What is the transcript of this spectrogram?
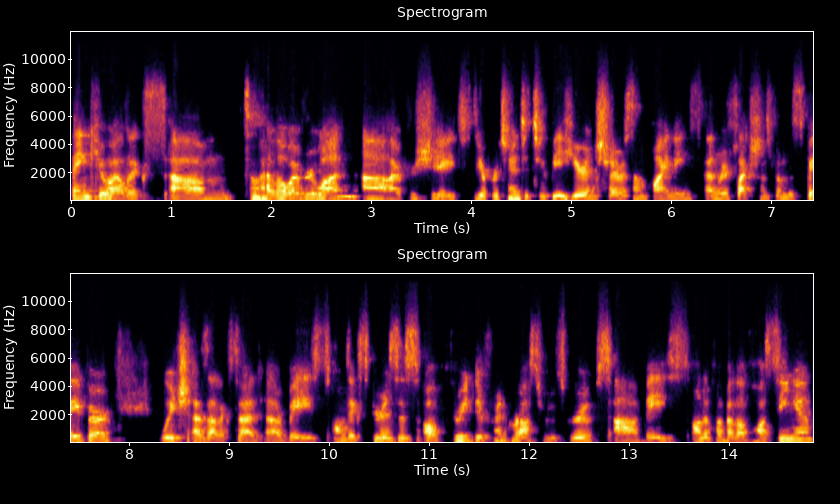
Thank you, Alex. Um, so hello, everyone. Uh, I appreciate the opportunity to be here and share some findings and reflections from this paper, which, as Alex said, are based on the experiences of three different grassroots groups uh, based on the favela of Rocinha,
